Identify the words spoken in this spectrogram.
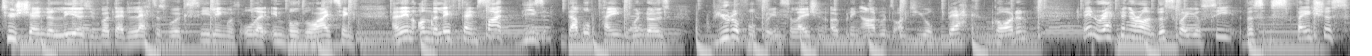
Two chandeliers. You've got that lattice work ceiling with all that inbuilt lighting. And then on the left-hand side, these double pane windows beautiful for insulation, opening outwards onto your back garden. Then wrapping around this way, you'll see this spacious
